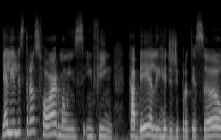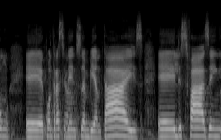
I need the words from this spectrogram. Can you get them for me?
E ali eles transformam, enfim, cabelo em rede de proteção é, contra acidentes ambientais. É, eles fazem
